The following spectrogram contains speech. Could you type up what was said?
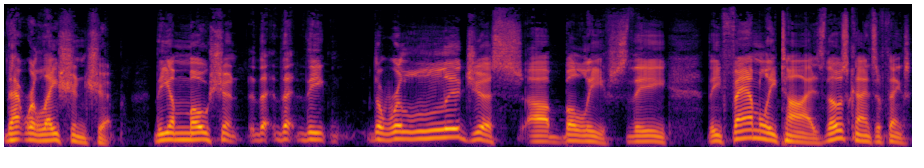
that relationship, the emotion, the, the, the, the religious uh, beliefs, the, the family ties, those kinds of things.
